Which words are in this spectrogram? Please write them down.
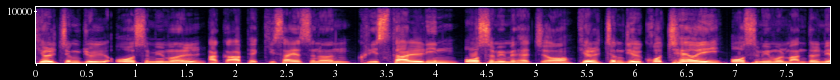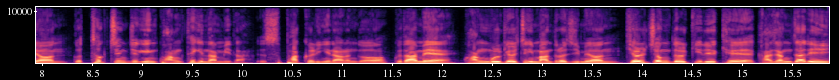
결정질 오스뮴을 아까 앞에 기사에서는 크리스탈린 오스뮴을 했죠. 결정질 고체의 오스뮴을 만들면 그 특징적인 광택이 납니다. 스파클링이라는 거. 그 다음에 광물 결정이 만들어지면 결정들끼리 이렇게 가장자리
